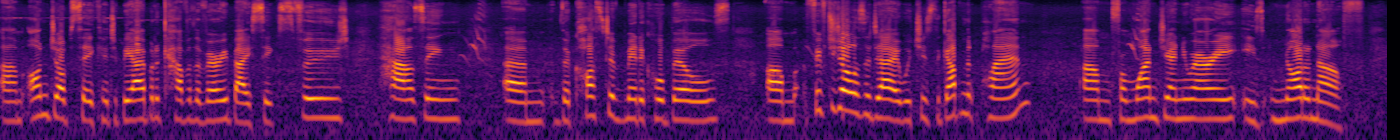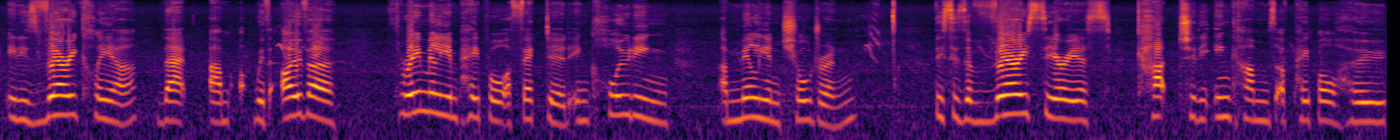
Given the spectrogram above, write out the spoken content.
um, on job seeker to be able to cover the very basics food, housing, um, the cost of medical bills. Um, $50 a day, which is the government plan, um, from 1 January is not enough. It is very clear that um, with over 3 million people affected, including a million children, this is a very serious cut to the incomes of people who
